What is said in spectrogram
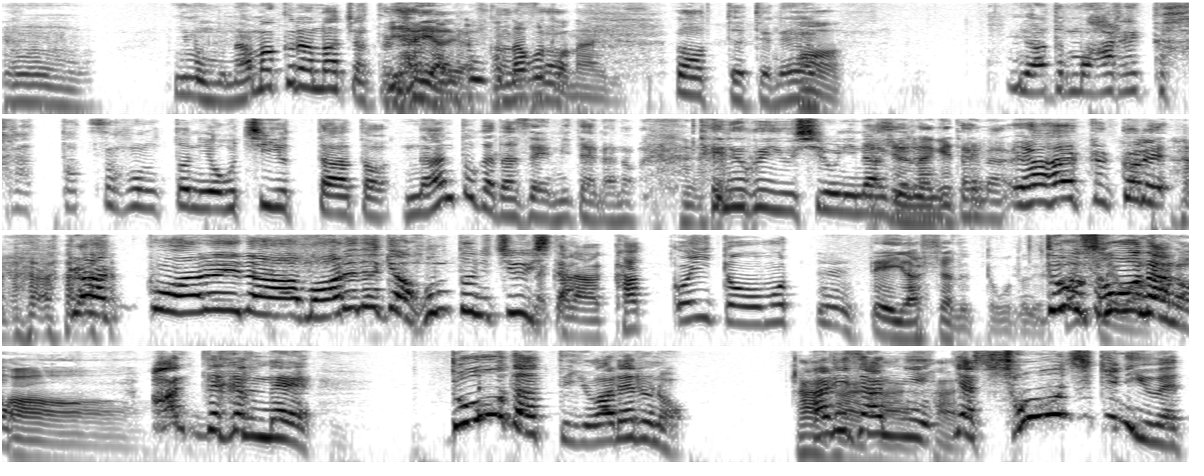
えうん、今もう生倉になっちゃっていやいやいやかそんなことないです。なっててね、はい。やでもあれが腹立つ。本当にオチ言った後なんとかだぜみたいなの。手拭い後ろに投げるみたいな。いやーこれかっこ悪いな。もうあれだけは本当に注意い、した。らかっこいいと思っていらっしゃるってことですか、どうそうなの。のあだからねどうだって言われるの兄さんに、い。や正直に言え。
